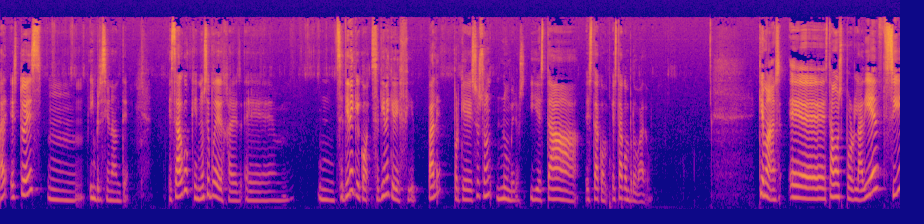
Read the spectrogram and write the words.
¿Vale? Esto es mm, impresionante. Es algo que no se puede dejar. Eh, mm, se, tiene que, se tiene que decir, ¿vale? Porque esos son números y está, está, está comprobado. ¿Qué más? Eh, estamos por la 10, sí.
